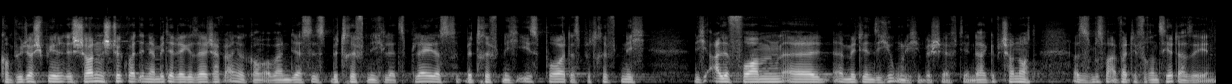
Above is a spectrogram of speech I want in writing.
Computerspielen ist schon ein Stück weit in der Mitte der Gesellschaft angekommen, aber das ist, betrifft nicht Let's Play, das betrifft nicht E-Sport, das betrifft nicht nicht alle Formen, äh, mit denen sich Jugendliche beschäftigen. Da gibt es schon noch, also das muss man einfach differenzierter sehen.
